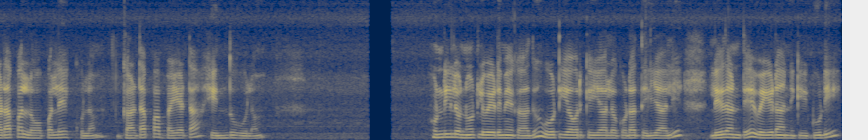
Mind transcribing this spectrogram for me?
గడప లోపలే కులం గడప బయట హిందువులం. హుండీలో నోట్లు వేయడమే కాదు ఓటు ఎవరికి వేయాలో కూడా తెలియాలి. లేదంటే వేయడానికి గుడి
